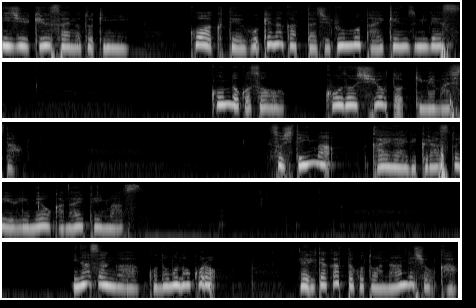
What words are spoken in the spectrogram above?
29歳の時に怖くて動けなかった自分も体験済みです。今度こそ行動しようと決めました。そして今、海外で暮らすという夢を叶えています。皆さんが子供の頃、やりたかったことは何でしょうか？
